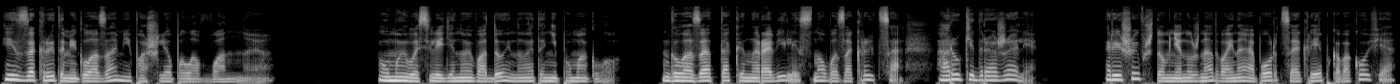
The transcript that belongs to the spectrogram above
и с закрытыми глазами пошлепала в ванную. Умылась ледяной водой, но это не помогло. Глаза так и норовили снова закрыться, а руки дрожали. Решив, что мне нужна двойная порция крепкого кофе,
